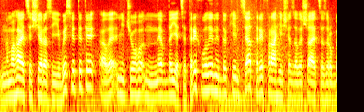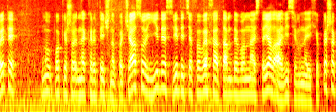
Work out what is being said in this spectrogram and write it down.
Намагається ще раз її висвітити, але нічого не вдається. Три хвилини до кінця, три фраги ще залишається зробити. Ну, поки що не критично по часу. Їде, світиться ФВХ там, де вона і стояла, а 8 в неї хпшок.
